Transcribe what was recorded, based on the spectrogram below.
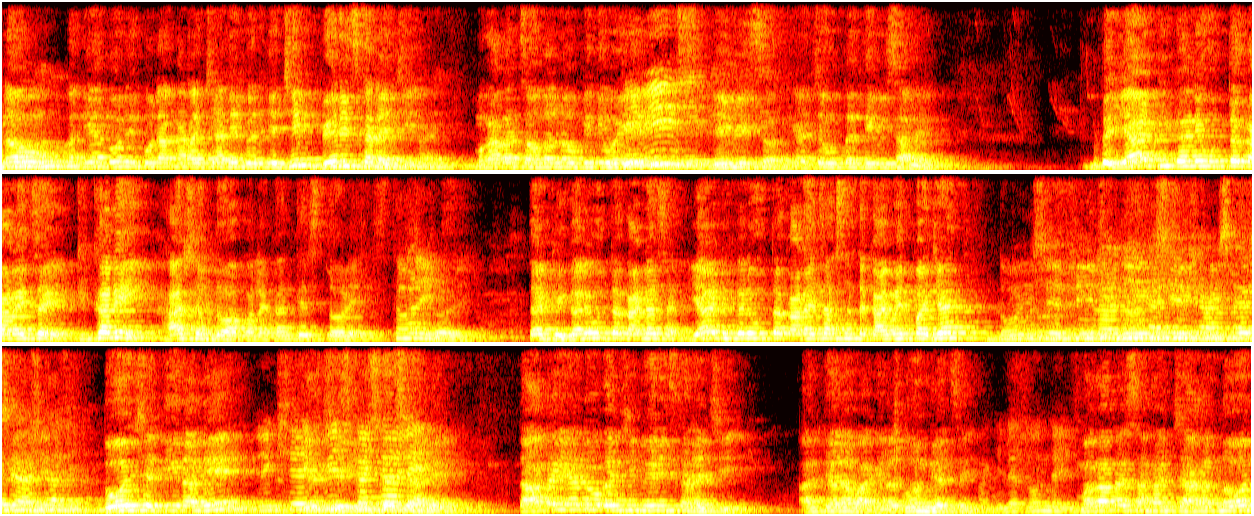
नऊ. आणि या दोन्ही गुणाकाराची आणि बेरजेची बेरीज करायची. मग आता चौदा नऊ किती होईल? तेवीस. याचे उत्तर तेवीस आले. तर या ठिकाणी उत्तर काढायचंय. ठिकाणी हा शब्द वापरलाय कारण ते स्थळ. आहे स्थळे. तर ठिकाणी उत्तर काढण्यासाठी या ठिकाणी उत्तर काढायचं असेल तर काय माहीत पाहिजे? दोनशे तीन आणि एकशे एकवीस कसे आले? दोनशे तीन आणि एकशे एकवीस कसे आले? तर आता या दोघांची बेरीज करायची. आणि त्याला भागेला दोन द्यायचंय भागीला दोन द्यायचे. मग आता सांगा चार आणि दोन?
